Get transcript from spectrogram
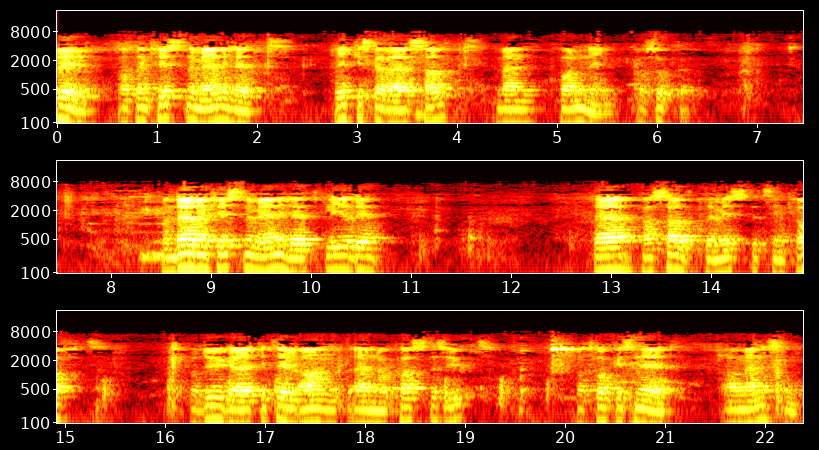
vil at den kristne menighet ikke skal være salt, men honning og sukker. Men der den kristne menighet blir det, der har saltet mistet sin kraft og duger ikke til annet enn å kastes ut og tråkkes ned av menneskene.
